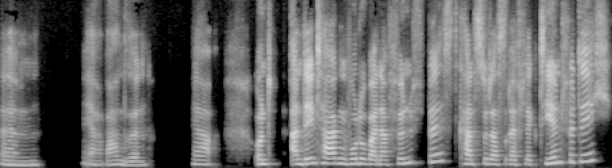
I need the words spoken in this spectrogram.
ähm, ja Wahnsinn. Ja. Und an den Tagen, wo du bei einer fünf bist, kannst du das reflektieren für dich?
